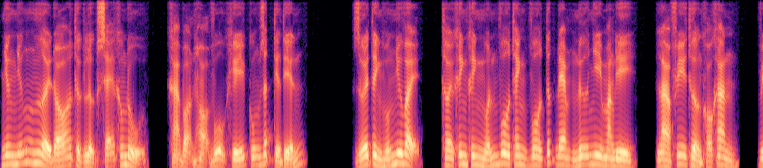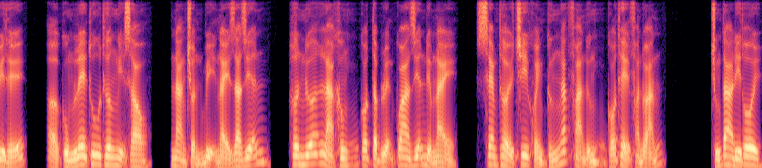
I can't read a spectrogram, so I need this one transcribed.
nhưng những người đó thực lực sẽ không đủ, khả bọn họ vũ khí cũng rất tiên tiến. Dưới tình huống như vậy, thời khinh khinh muốn vô thanh vô tức đem nữ nhi mang đi, là phi thường khó khăn, vì thế, ở cùng Lê Thu thương nghị sau, nàng chuẩn bị này ra diễn, hơn nữa là không có tập luyện qua diễn điểm này, xem thời chi khoảnh cứng ngắc phản ứng có thể phán đoán. Chúng ta đi thôi.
